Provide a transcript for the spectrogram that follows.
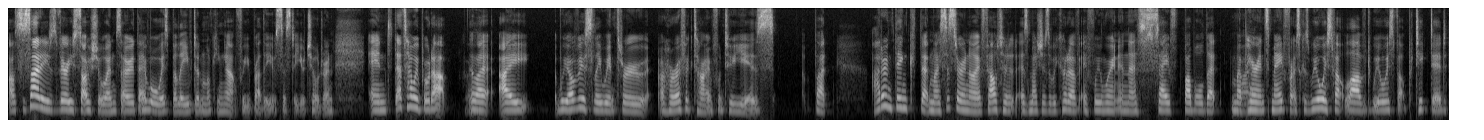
our society is very social, and so they've always believed in looking out for your brother, your sister, your children, and that's how we brought up. Like I, we obviously went through a horrific time for two years, but I don't think that my sister and I felt it as much as we could have if we weren't in this safe bubble that my Right. parents made for us because we always felt loved, we always felt protected,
